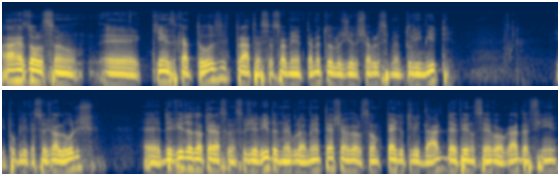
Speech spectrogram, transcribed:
A resolução é, 514 trata essencialmente da metodologia do estabelecimento do limite e publica seus valores. É, devido às alterações sugeridas no regulamento, esta resolução perde utilidade, devendo ser revogada a fim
